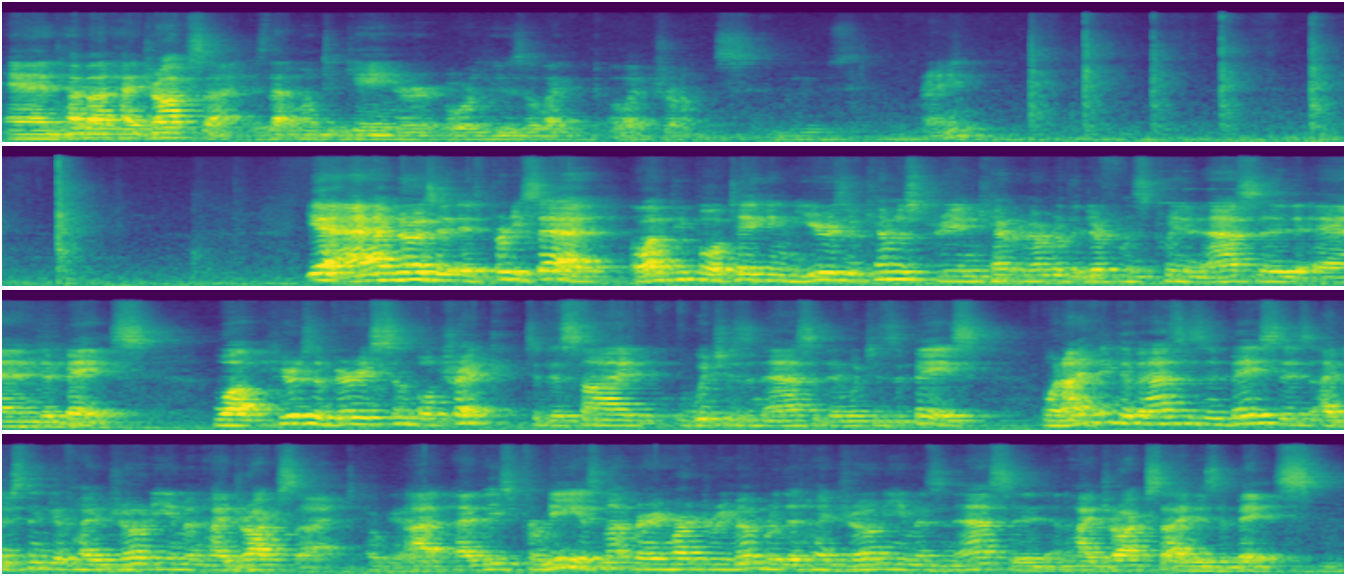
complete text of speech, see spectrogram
And how about hydroxide? Does that want to gain or, or lose elec- electrons? Lose. right? Yeah, I have noticed it, it's pretty sad. A lot of people have taken years of chemistry and can't remember the difference between an acid and a base. Well, here's a very simple trick to decide which is an acid and which is a base. When I think of acids and bases, I just think of hydronium and hydroxide. Okay. Uh, at least for me, it's not very hard to remember that hydronium is an acid and hydroxide is a base.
